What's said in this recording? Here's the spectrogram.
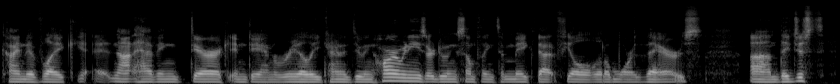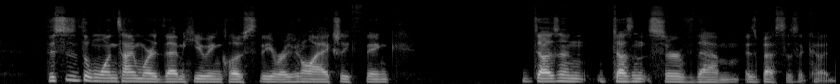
kind of like not having Derek and Dan really kind of doing harmonies or doing something to make that feel a little more theirs. Um, they just this is the one time where them hewing close to the original I actually think doesn't doesn't serve them as best as it could.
